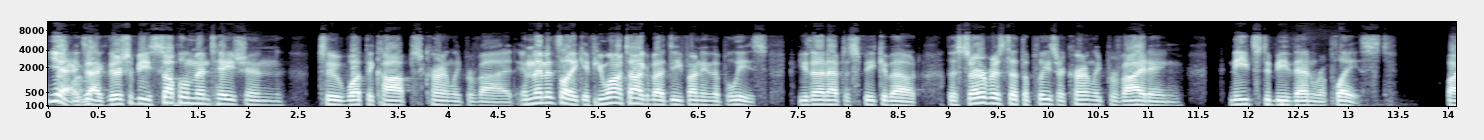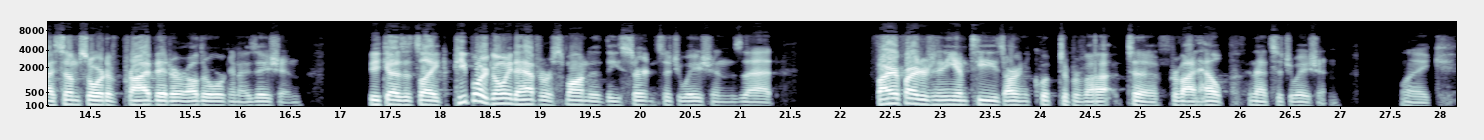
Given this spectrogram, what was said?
Yeah, exactly. There should be supplementation to what the cops currently provide. And then it's like if you want to talk about defunding the police, you then have to speak about the service that the police are currently providing needs to be then replaced by some sort of private or other organization because it's like people are going to have to respond to these certain situations that firefighters and EMTs aren't equipped to provide to provide help in that situation. Like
